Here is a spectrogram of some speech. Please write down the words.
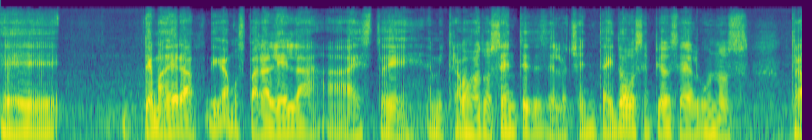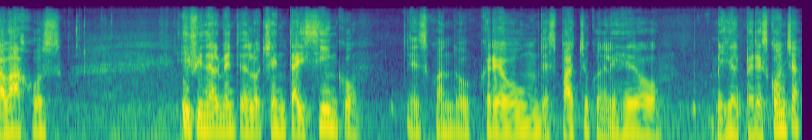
Eh, de manera, digamos, paralela a este a mi trabajo docente desde el 82 empiezo a hacer algunos trabajos y finalmente en el 85 es cuando creo un despacho con el ingeniero Miguel Pérez Concha.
